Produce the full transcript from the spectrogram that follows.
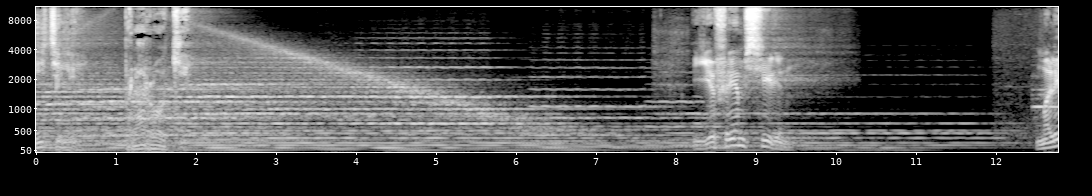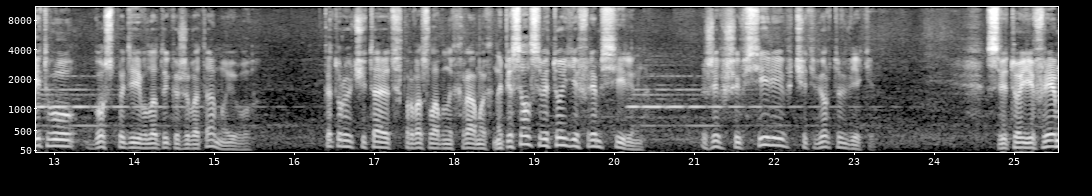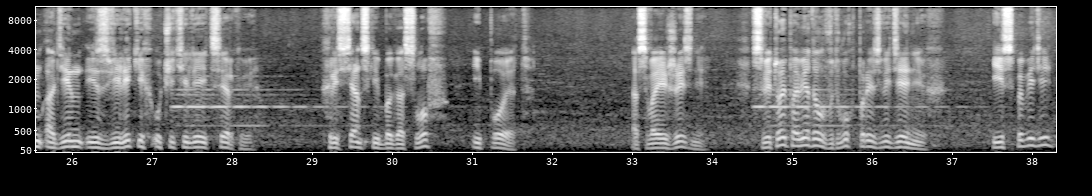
правители, пророки. Ефрем Сирин Молитву «Господи и владыка живота моего», которую читают в православных храмах, написал святой Ефрем Сирин, живший в Сирии в IV веке. Святой Ефрем – один из великих учителей церкви, христианский богослов и поэт. О своей жизни святой поведал в двух произведениях «Исповеди»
